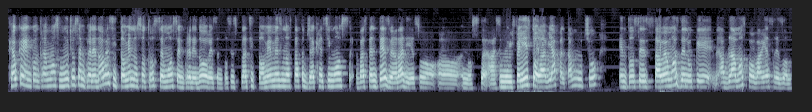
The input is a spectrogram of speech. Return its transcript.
creo que encontramos muchos emprendedores y también nosotros somos emprendedores. Entonces, Platzi también es una startup, ya crecimos bastantes, ¿verdad? Y eso ah, nos hace muy feliz. Todavía falta mucho, entonces, sabemos de lo que hablamos por varias razones.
